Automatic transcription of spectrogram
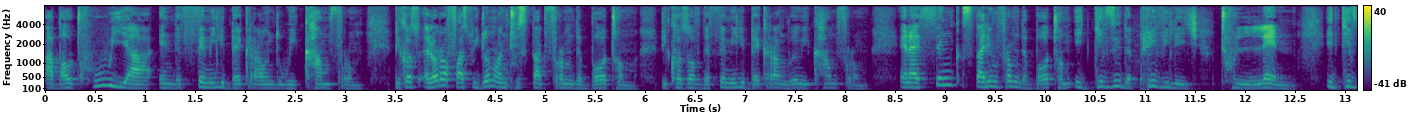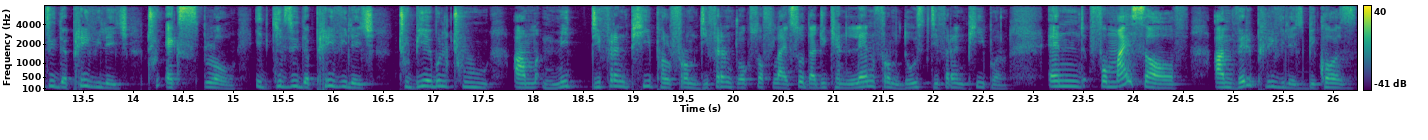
about who we are and the family background we come from. Because a lot of us we don't want to start from the bottom because of the family background where we come from. And I think starting from the bottom it gives you the privilege to learn. It gives you the privilege to explore. It gives you the privilege to be able to um, meet different people from different walks of life so that you can learn from those different people. And for myself, I'm very privileged because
